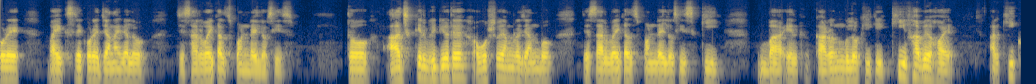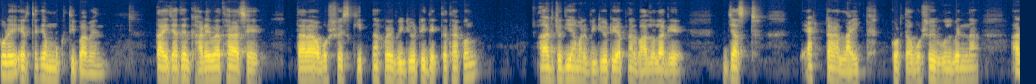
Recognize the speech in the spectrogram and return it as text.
করে বা এক্স রে করে জানা গেল যে সার্ভাইকাল স্পন্ডাইলোসিস তো আজকের ভিডিওতে অবশ্যই আমরা জানব যে সার্ভাইকাল স্পন্ডাইলোসিস কি বা এর কারণগুলো কি কি, কীভাবে হয় আর কি করে এর থেকে মুক্তি পাবেন। তাই যাদের ঘাড়ে ব্যথা আছে, তারা অবশ্যই স্কিপ না করে ভিডিওটি দেখতে থাকুন। আর যদি আমার ভিডিওটি আপনার ভালো লাগে জাস্ট একটা লাইক করতে অবশ্যই ভুলবেন না। আর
